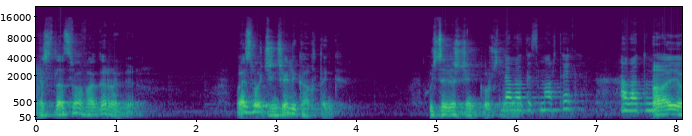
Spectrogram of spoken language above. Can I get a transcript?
Բայց ստացվավ հակառակը։ Բայց ոչինչ էլի հաղթենք հույսերս չենք կորցնում։ Լավատես մարդ եք, հավատում եք։ Այո,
